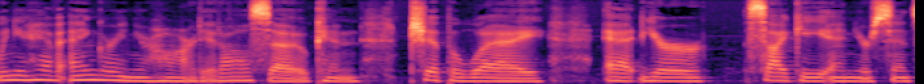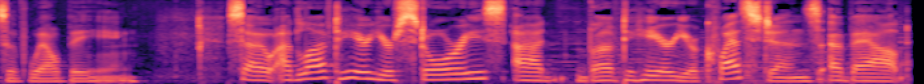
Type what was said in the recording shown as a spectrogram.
When you have anger in your heart, it also can chip away at your psyche and your sense of well being. So I'd love to hear your stories. I'd love to hear your questions about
